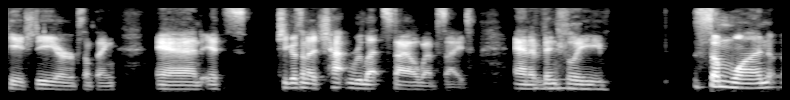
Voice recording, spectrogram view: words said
PhD or something, and it's she goes on a chat roulette style website, and eventually. Mm. Someone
